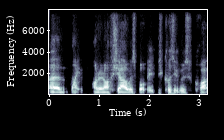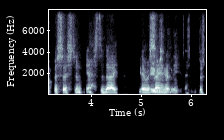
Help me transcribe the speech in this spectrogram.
um, like on and off showers, but it, because it was quite persistent yesterday, they were it saying that they just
